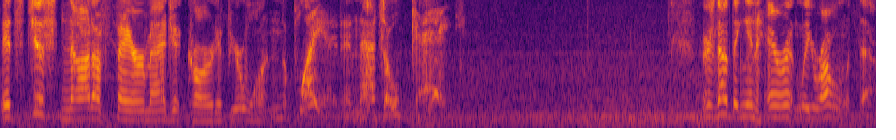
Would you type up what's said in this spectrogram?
It's just not a fair magic card if you're wanting to play it, and that's okay. There's nothing inherently wrong with that.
